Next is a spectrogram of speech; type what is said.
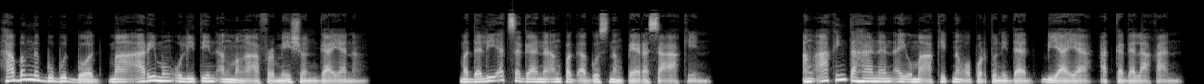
Habang nagbubudbod, maaari mong ulitin ang mga affirmation gaya ng Madali at sagana ang pag-agos ng pera sa akin. Ang aking tahanan ay umaakit ng oportunidad, biyaya, at kagalakan.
